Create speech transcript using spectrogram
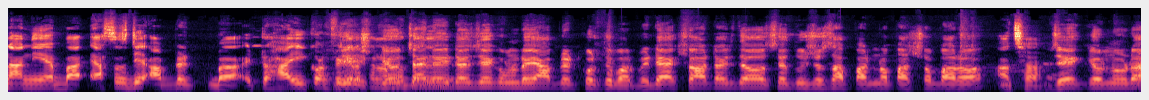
না নিয়ে বা এসএসডি আপডেট বা একটু হাই কনফিগারেশন কেউ চাইলে এটা যে কোনোটাই আপডেট করতে পারবে। এটা একশো আঠাশ দেওয়া আছে দুইশো ছাপ্পান্ন পাঁচশো বারো। আচ্ছা। যে কোনোটা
